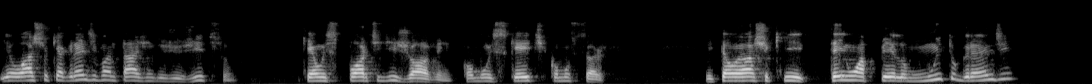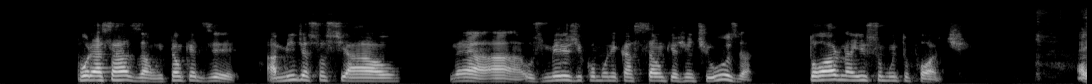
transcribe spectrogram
E eu acho que a grande vantagem do jiu-jitsu que é um esporte de jovem, como o skate, como o surf. Então eu acho que tem um apelo muito grande por essa razão. Então, quer dizer, a mídia social, né, a, os meios de comunicação que a gente usa, torna isso muito forte. É,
